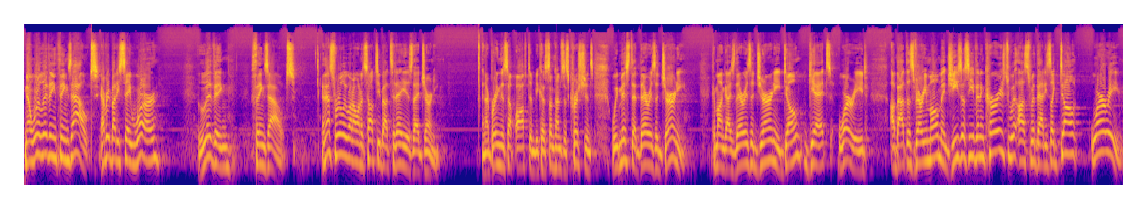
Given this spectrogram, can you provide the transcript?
Now we're living things out. Everybody say, We're living things out. And that's really what I want to talk to you about today is that journey. And I bring this up often because sometimes as Christians, we miss that there is a journey. Come on, guys, there is a journey. Don't get worried about this very moment. Jesus even encouraged us with that. He's like, Don't worry.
